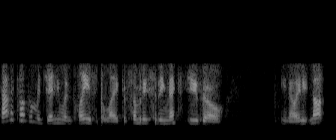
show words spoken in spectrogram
have it come from a genuine place, but like if somebody's sitting next to you, go, you know, not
